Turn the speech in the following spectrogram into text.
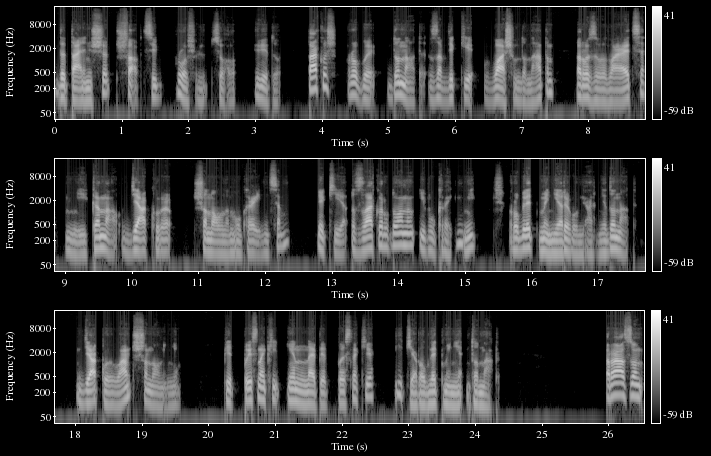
Детальніше в шапці профілю цього відео. Також роби донати. Завдяки вашим донатам розвивається мій канал. Дякую шановним українцям, які за кордоном і в Україні роблять мені регулярні донати. Дякую вам, шановні підписники і непідписники, які роблять мені донати. Разом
